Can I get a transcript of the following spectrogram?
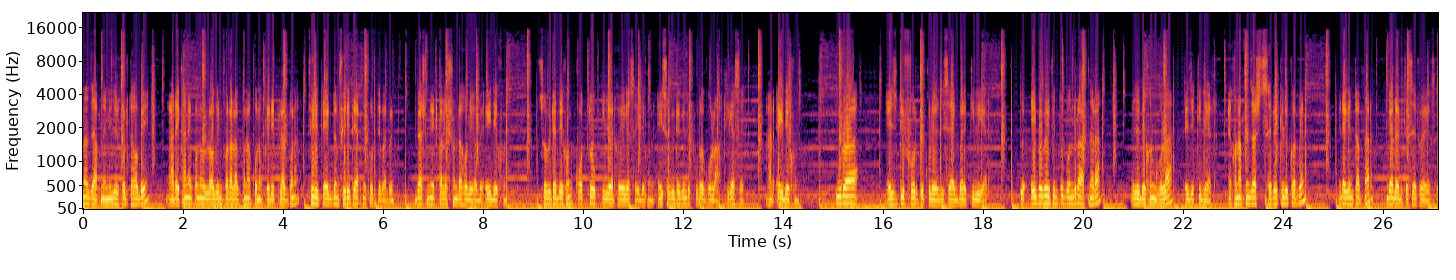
না, যে আপনি নিজের করতে হবে। আর এখানে কোনো লগ ইন করা লাগবে না, কোনো ক্রেডিট লাগবে না। ফ্রিতে একদম ফ্রিতে আপনি করতে পারবেন। জাস্ট নেট কালেকশনটা হলেই হবে। এই দেখুন, ছবিটা দেখুন, কত ক্লিয়ার হয়ে গেছে। এই দেখুন, এই ছবিটা কিন্তু পুরো গোলা, ঠিক আছে? আর এই দেখুন, পুরা এইচডি ফোর কে করে দিছে, একবারে ক্লিয়ার তো এইভাবে কিন্তু বন্ধুরা আপনারা এই যে দেখুন ঘোলা এই যে ক্লিয়ার এখন আপনি জাস্ট সেভে ক্লিক করবেন। এটা কিন্তু আপনার গ্যালারিতে সেভ হয়ে গেছে।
